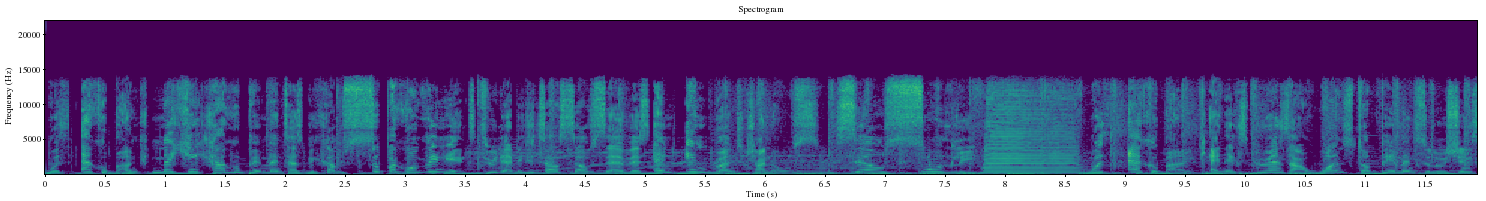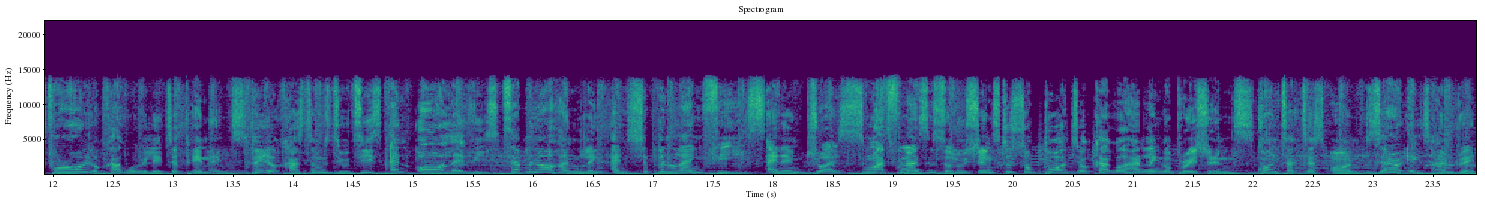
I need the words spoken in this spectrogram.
with EcoBank, making cargo payment has become super convenient through their digital self-service and in-branch channels. Sales smoothly with EcoBank and experience our one-stop payment solutions for all your cargo-related payments. Pay your customs duties and all levies, terminal handling and shipping line fees, and enjoy smart financing solutions to support your cargo handling operations. Contact us on 0800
